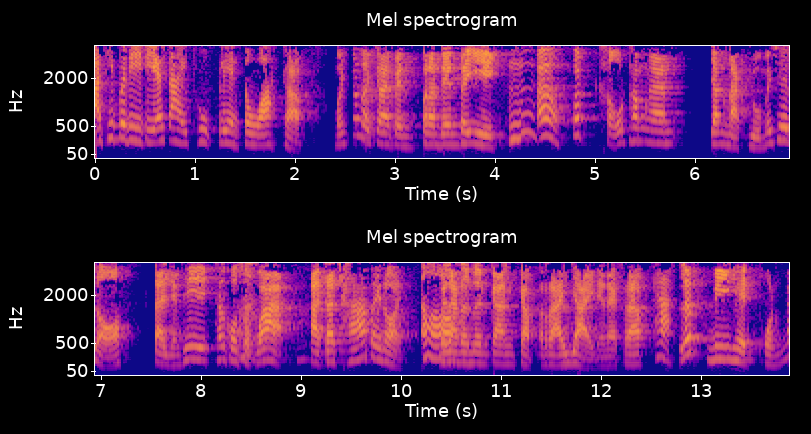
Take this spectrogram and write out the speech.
อธิบดี DSI ถูกเปลี่ยนตัวครับมันก็เลยกลายเป็นประเด็นไปอีกอืมอ้าวก็เขาทำงานยังหนักอยู่ไม่ใช่หรอ แต่อย่างที่ท่านโฆษกว่าอาจจะช้าไปหน่อยอ๋อเวลาดำเนินการกับรายใหญ่เนี่ยนะครับค่ะแล้วมีเหตุผลไหม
